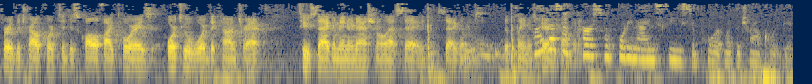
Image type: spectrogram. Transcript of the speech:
for the trial court to disqualify Torres or to award the contract to Sagam International SA, Sagam's, the plaintiff's Why doesn't company. Parcel 49C support what the trial court did?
